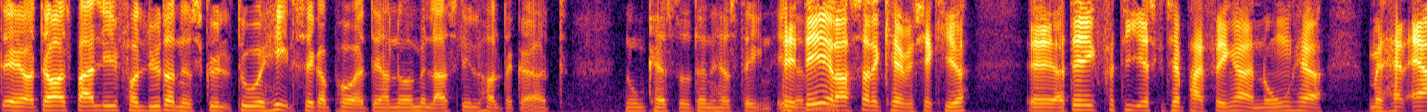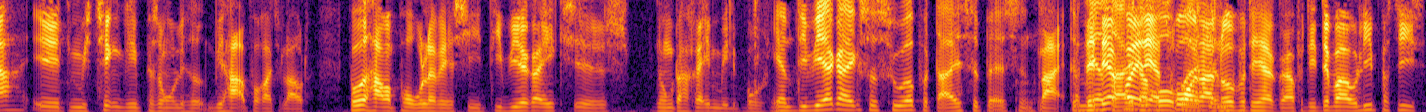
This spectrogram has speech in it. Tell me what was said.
det, er, det er også bare lige for lytternes skyld. Du er helt sikker på, at det har noget med Lars Lillehold, der gør, at nogen kastede den her sten. Det er det, eller også så er det Kevin Shakir. Øh, og det er ikke fordi, jeg skal til at pege fingre af nogen her, men han er et mistænkelig personlighed, vi har på Radio Loud. Både ham og Paula, vil jeg sige, de virker ikke øh, nogen, der har rent mel i posen. Jamen, de virker ikke så sure på dig, Sebastian. Nej, det er, det er derfor, dig, jeg, jeg råber tror, der er noget på det her at gøre. Fordi det var jo lige præcis,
